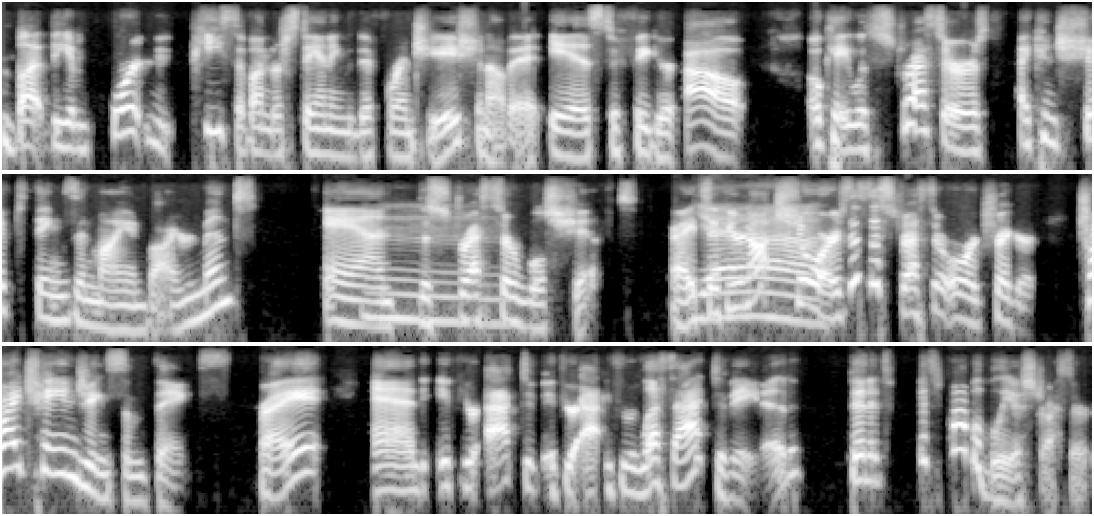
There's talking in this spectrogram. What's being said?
But the important piece of understanding the differentiation of it is to figure out okay, with stressors, I can shift things in my environment and mm. the stressor will shift. Right. Yeah. So if you're not sure, is this a stressor or a trigger? Try changing some things. Right. And if you're active, if you're if you're less activated, then it's it's probably a stressor.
